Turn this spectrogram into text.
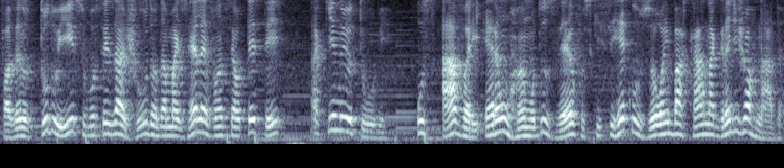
Fazendo tudo isso, vocês ajudam a dar mais relevância ao TT aqui no YouTube. Os Avari eram um ramo dos Elfos que se recusou a embarcar na Grande Jornada.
